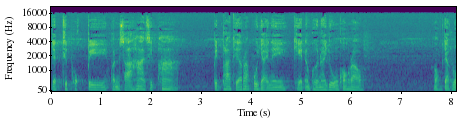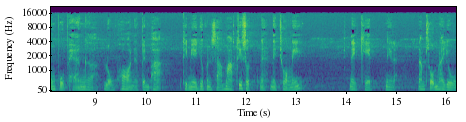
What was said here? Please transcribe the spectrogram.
เจ็ดสิบหกปีพรรษาห้าสิบห้าเป็นพระเถระผู้ใหญ่ในเขตอำเภอนายูงของเรา ออกจากหลวงปู่แผงกับหลวงพ่อเนี่ยเป็นพระที่มีอายุพรรษามากที่สุดเนี่ยในช่วงนี้ ในเขตนี่แหละน้ำสมนายูง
